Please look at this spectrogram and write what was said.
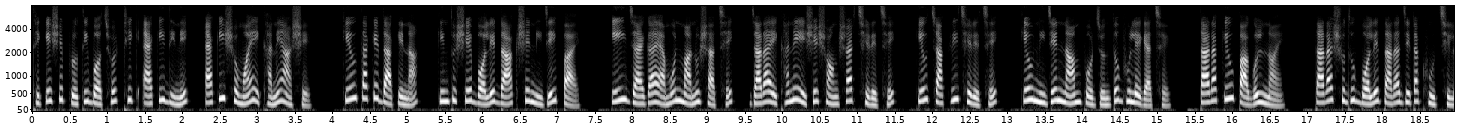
থেকে সে প্রতি বছর ঠিক একই দিনে, একই সময়ে এখানে আসে। কেউ তাকে ডাকে না, কিন্তু সে বলে ডাক সে নিজেই পায়। এই জায়গায় এমন মানুষ আছে, যারা এখানে এসে সংসার ছেড়েছে, কেউ চাকরি ছেড়েছে, কেউ নিজের নাম পর্যন্ত ভুলে গেছে। তারা কেউ পাগল নয়। তারা শুধু বলে তারা যেটা খুঁজছিল,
